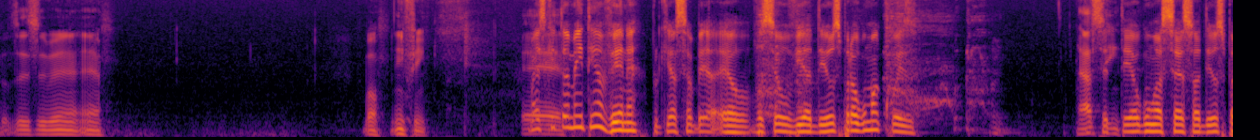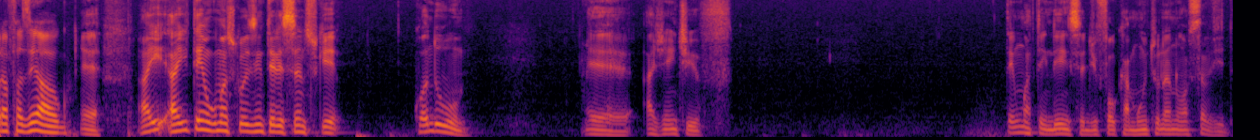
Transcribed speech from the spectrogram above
Todos esses, é, é. Bom, enfim. Mas É, que também tem a ver, né? Porque é saber, é você ouvir a Deus para alguma coisa. ah, Você sim. ter algum acesso a Deus para fazer algo. Aí, aí tem algumas coisas interessantes, porque quando é, a gente f- tem uma tendência de focar muito na nossa vida.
